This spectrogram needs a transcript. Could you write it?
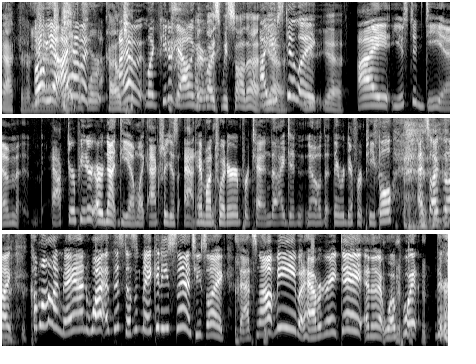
actor. oh yeah, I have before- a, Kyle- I have like Peter Gallagher. I, I- we saw that. I yeah. used to, like- We- yeah. I used to DM actor Peter, or not DM, like actually just at him on Twitter and pretend that I didn't know that they were different people. And so I'd be like, come on, man, why? This doesn't make any sense. He's like, that's not me, but have a great day. And then at one point, there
